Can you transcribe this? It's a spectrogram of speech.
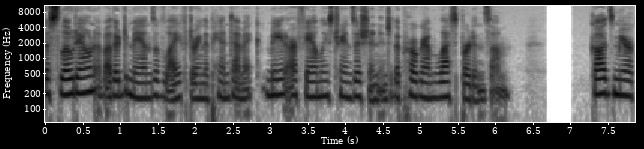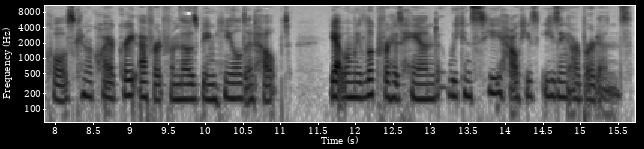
The slowdown of other demands of life during the pandemic made our family's transition into the program less burdensome. God's miracles can require great effort from those being healed and helped. Yet when we look for his hand, we can see how he's easing our burdens.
